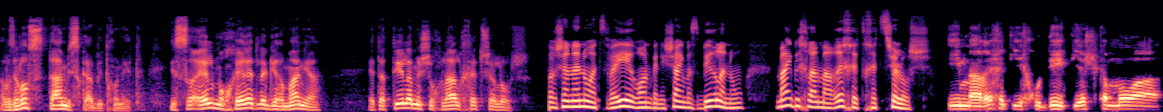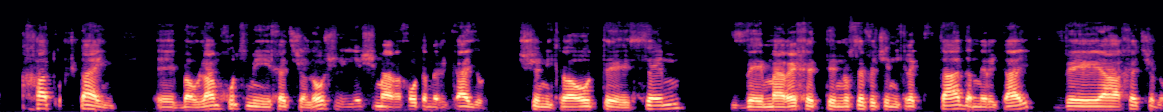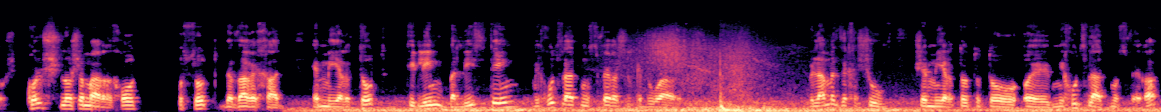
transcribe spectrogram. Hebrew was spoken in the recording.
אבל זה לא סתם עסקה ביטחונית. ישראל מוכרת לגרמניה את הטיל המשוכלל חץ 3. פרשננו הצבאי רון בן ישי מסביר לנו מהי בכלל מערכת חץ 3. היא מערכת ייחודית, יש כמוה אחת או שתיים אה, בעולם, חוץ מחץ 3, יש מערכות אמריקאיות שנקראות אה, סם, ומערכת נוספת שנקראת תד אמריקאית, והחץ 3. כל שלוש המערכות עושות דבר אחד, הן מיירטות טילים בליסטיים מחוץ לאטמוספירה של כדור הארץ. ולמה זה חשוב שהן מיירטות אותו אה, מחוץ לאטמוספירה?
